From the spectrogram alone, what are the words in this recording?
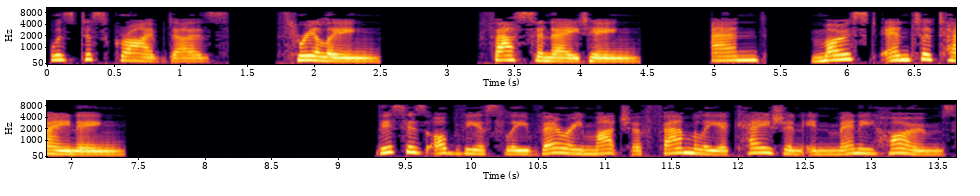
was described as thrilling, fascinating, and most entertaining. This is obviously very much a family occasion in many homes,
